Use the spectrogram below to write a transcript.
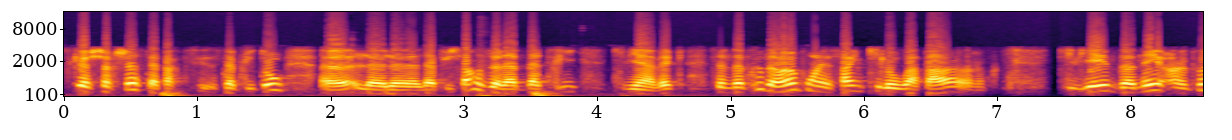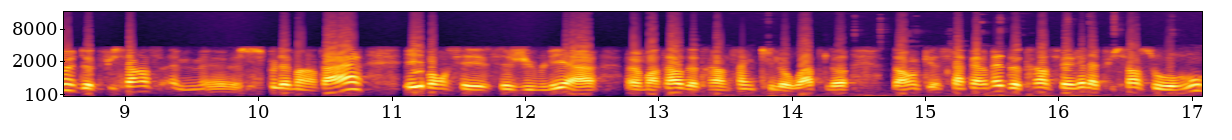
Ce que je cherchais, c'était, c'était plutôt euh, le, la puissance de la batterie qui vient avec. C'est une batterie de 1.5 kWh qui vient donner un peu de puissance euh, supplémentaire. Et bon, c'est jumelé à un moteur de 35 kW. Là. Donc, ça permet de transférer la puissance aux roues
